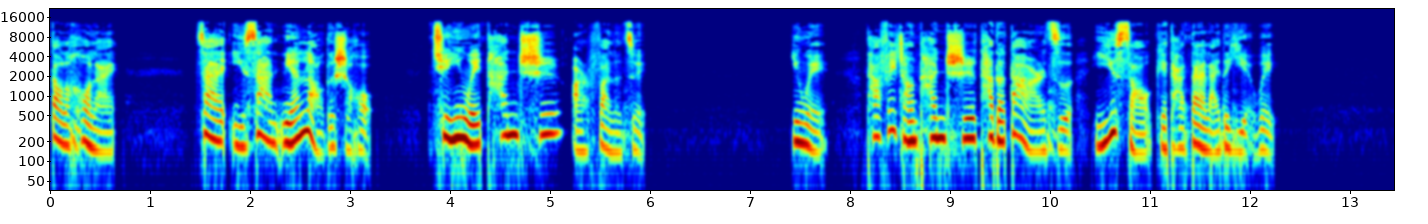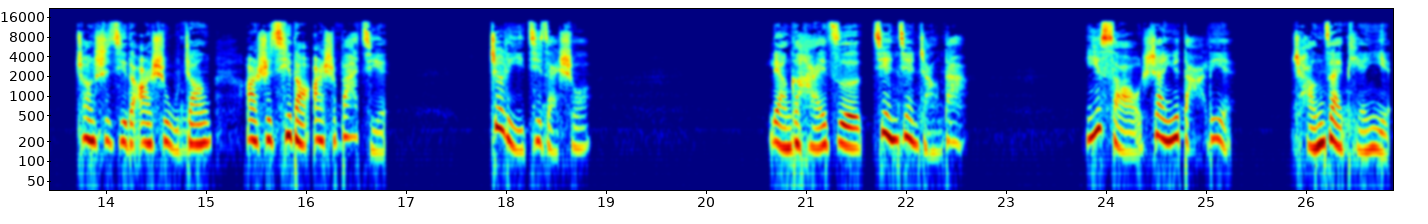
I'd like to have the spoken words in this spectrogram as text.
到了后来，在以撒年老的时候，却因为贪吃而犯了罪，因为他非常贪吃他的大儿子以扫给他带来的野味。创世纪的二十五章二十七到二十八节，这里记载说，两个孩子渐渐长大。以扫善于打猎，常在田野；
